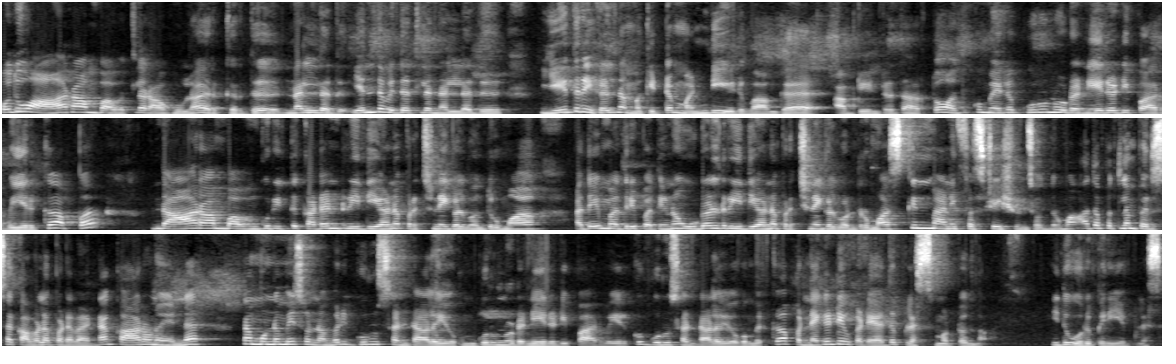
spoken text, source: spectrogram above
பொதுவாக ஆறாம் பாவத்தில் ராகுலாம் இருக்கிறது நல்லது. எந்த விதத்தில் நல்லது? எதிரிகள் நம்மக்கிட்ட மண்டியிடுவாங்க அப்படின்றது அர்த்தம். அதுக்கு மேலே குருனோட நேரடி பார்வை இருக்குது அப்போ இந்த ஆறாம் பாவம் குறித்து கடன் ரீதியான பிரச்சனைகள் வந்துருமா? அதே மாதிரி பார்த்திங்கன்னா உடல் ரீதியான பிரச்சனைகள் வந்துருமா? ஸ்கின் மேனிஃபெஸ்டேஷன்ஸ் வந்துருமா? அதை பற்றிலாம் பெருசாக கவலைப்பட வேண்டாம். காரணம் என்ன? நான் முன்னமே சொன்ன மாதிரி குரு சண்டால யோகம் குருனோட நேரடி பார்வை இருக்குது குரு சண்டால யோகம் இருக்குது அப்போ நெகட்டிவ் கிடையாது ப்ளஸ் மட்டும்தான். இது ஒரு பெரிய ப்ளஸ்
